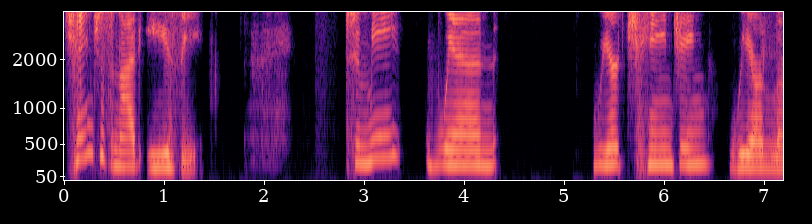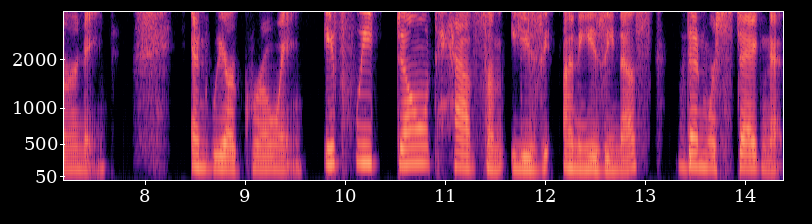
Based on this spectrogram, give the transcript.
change is not easy. To me, when we are changing, we are learning and we are growing. If we don't have some easy uneasiness, then we're stagnant.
